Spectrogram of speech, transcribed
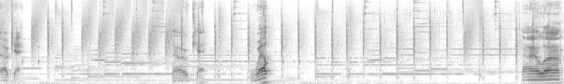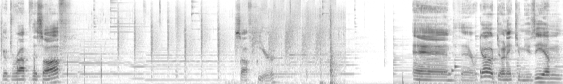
Okay. Okay. Well. I'll uh, go drop this off. This off here. And there we go. Donate to museum.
